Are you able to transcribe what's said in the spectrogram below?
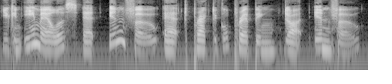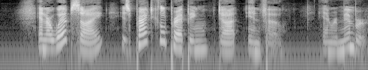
You can email us at info at practicalprepping.info. And our website is practicalprepping.info. And remember,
